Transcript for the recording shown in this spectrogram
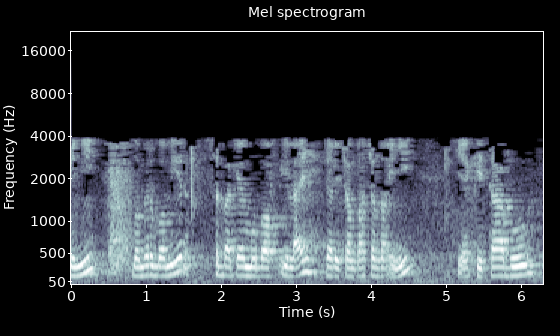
ini bomir bomir sebagai mudhaf ilaih dari contoh-contoh ini ya kitabu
